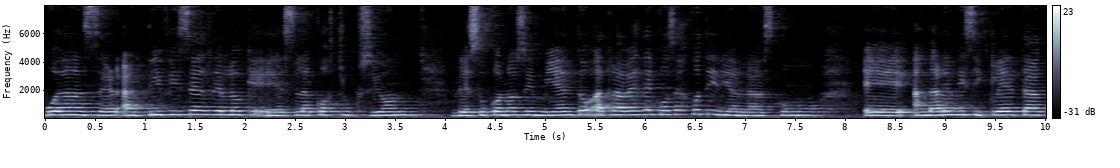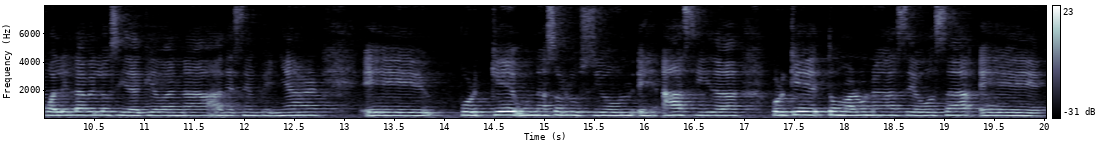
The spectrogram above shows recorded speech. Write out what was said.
puedan ser artífices de lo que es la construcción de su conocimiento a través de cosas cotidianas como eh, andar en bicicleta, cuál es la velocidad que van a, desempeñar, eh, por qué una solución es ácida, por qué tomar una gaseosa eh,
